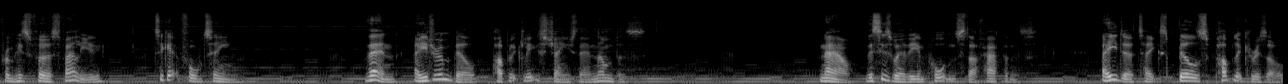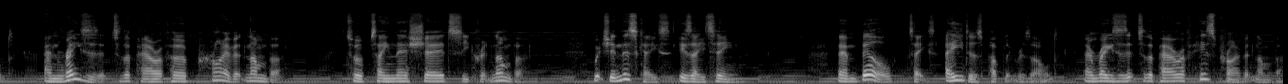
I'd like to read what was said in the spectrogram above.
from his first value to get 14. Then Ada and Bill publicly exchange their numbers. Now, this is where the important stuff happens. Ada takes Bill's public result and raises it to the power of her private number to obtain their shared secret number, which in this case is 18. Then Bill takes Ada's public result and raises it to the power of his private number,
